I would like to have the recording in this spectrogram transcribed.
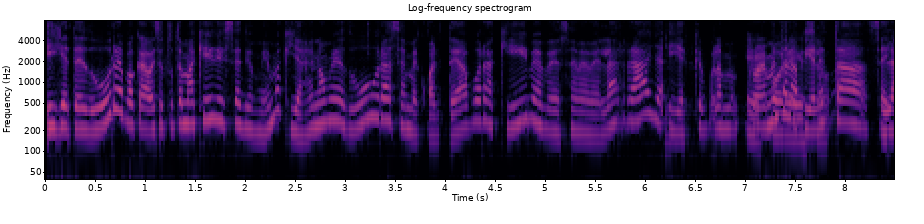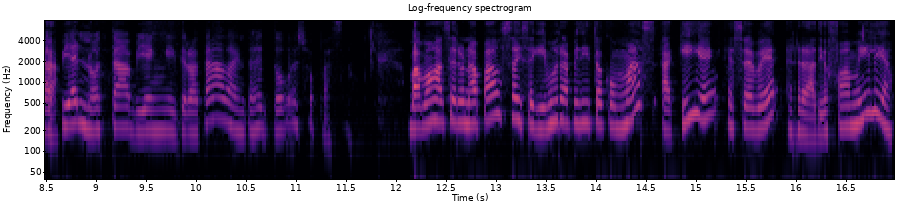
Y que te dure, porque a veces tú te maquillas y dices, Dios mío, el maquillaje no me dura, se me cuartea por aquí, me se me ven las rayas. Y es que probablemente la piel está seca. La piel no está bien hidratada, entonces todo eso pasa. Vamos a hacer una pausa y seguimos rapidito con más aquí en SB Radio Familia.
